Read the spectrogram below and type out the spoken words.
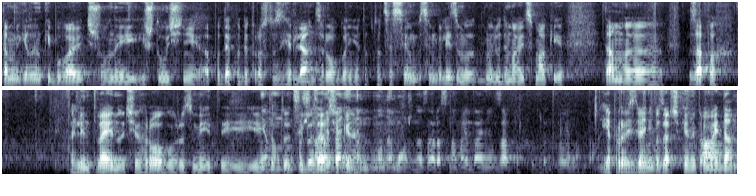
Там ялинки бувають, що вони і штучні, а подекуди просто з гірлянд зроблені. Тобто це сим- символізм. Ну, люди мають смак, і там е, запах глінтвейну чи грогу, розумієте? І, Ні, тобто ну, ці то, що на базарчики. Майдані не, ну, не можна зараз на Майдані запах Глінтвейну. Там. Я про різдвяні базарчики, я не про А. Майдан.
